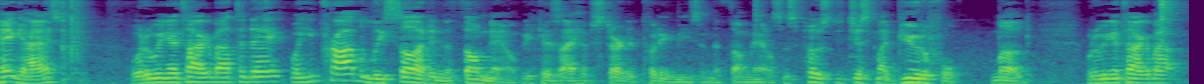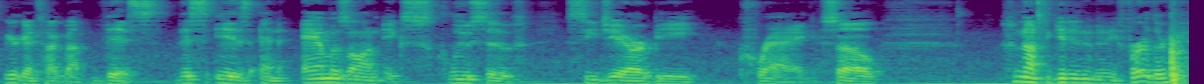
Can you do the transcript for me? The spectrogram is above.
Hey guys, what are we going to talk about today? Well, you probably saw it in the thumbnail because I have started putting these in the thumbnails as opposed to just my beautiful mug. What are we going to talk about? We're going to talk about this. This is an Amazon exclusive CJRB Crag. So, not to get into any further,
